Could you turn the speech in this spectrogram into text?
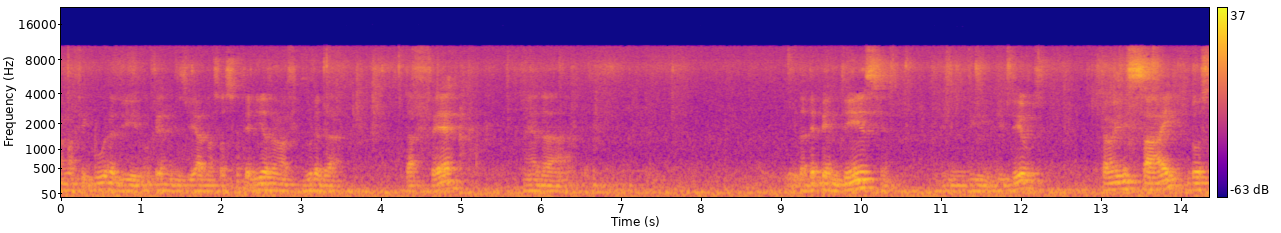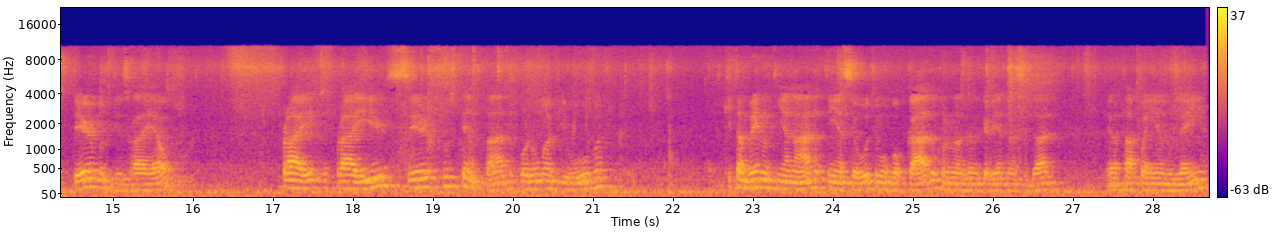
uma figura de, não querendo desviar do nosso assunto, Elias é uma figura da, da fé, né, da, da dependência de, de, de Deus. Então ele sai dos termos de Israel para ir, ser sustentado por uma viúva que também não tinha nada, tinha seu último bocado, quando nós vemos que ele entra na cidade, ela está apanhando lenha,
